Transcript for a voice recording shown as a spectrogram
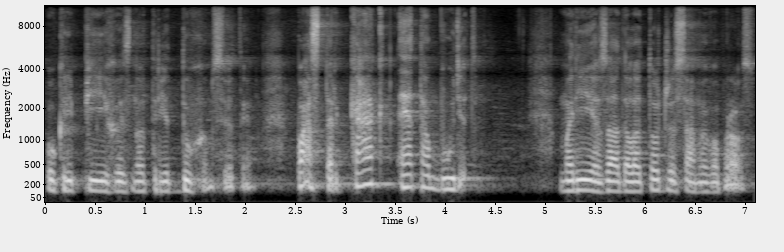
Укрепи их изнутри Духом Святым. Пастор, как это будет? Мария задала тот же самый вопрос.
